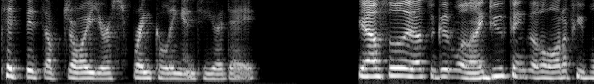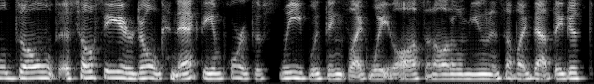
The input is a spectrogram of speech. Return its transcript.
tidbits of joy you're sprinkling into your day. Yeah, absolutely. That's a good one. I do think that a lot of people don't associate or don't connect the importance of sleep with things like weight loss and autoimmune and stuff like that. They just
